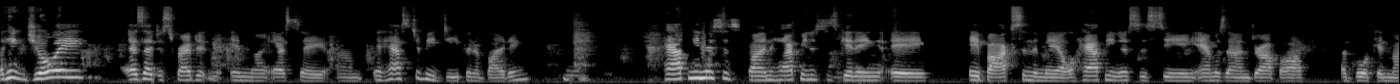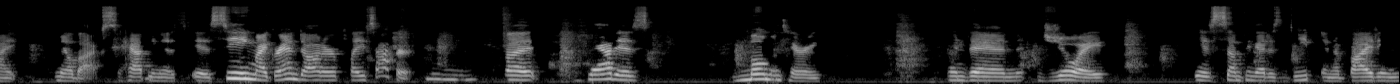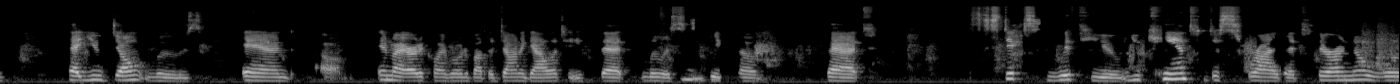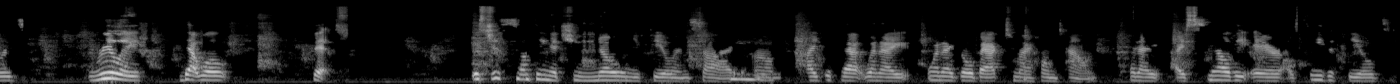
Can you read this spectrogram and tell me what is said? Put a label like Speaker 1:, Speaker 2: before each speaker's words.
Speaker 1: I think joy, as I described it in, in my essay, um, it has to be deep and abiding. Mm-hmm. Happiness is fun. Happiness is getting a a box in the mail. Happiness is seeing Amazon drop off a book in my mailbox. Happiness is seeing my granddaughter play soccer. Mm. But that is momentary. And then joy is something that is deep and abiding that you don't lose. And um, in my article, I wrote about the Donegality that Lewis mm. speaks of that sticks with you. You can't describe it. There are no words really that will fit. It's just something that you know and you feel inside. Mm-hmm. Um, I get that when I when I go back to my hometown and I, I smell the air, I see the fields,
